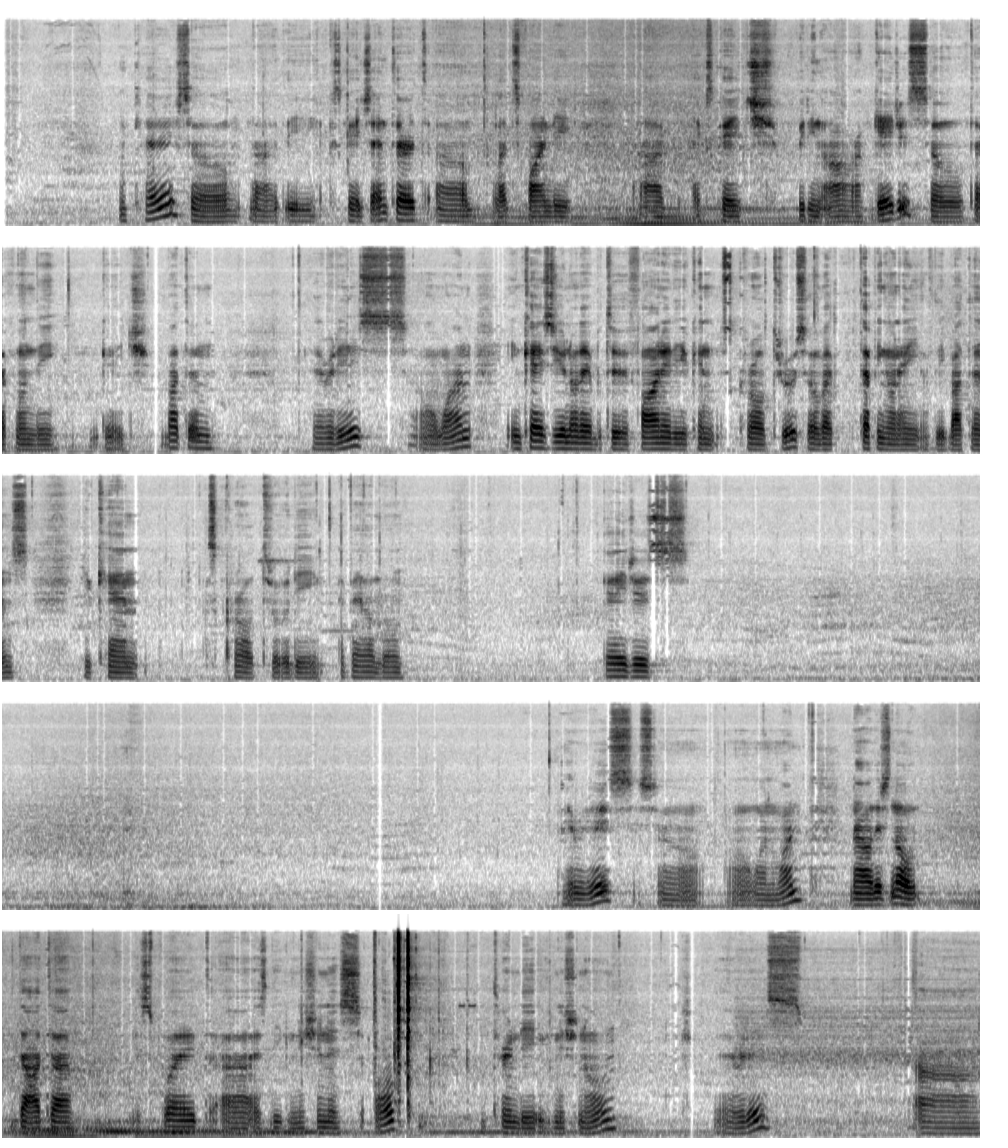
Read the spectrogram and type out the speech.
Okay, so uh, the X gauge entered. Um, let's find the uh, X gauge within our gauges. So tap on the gauge button. There it is, on one. In case you're not able to find it, you can scroll through. So by tapping on any of the buttons, you can scroll through the available gauges here it is. So 011 now there's no data displayed. Uh, as the ignition is off turn the ignition on. There it is. Uh,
